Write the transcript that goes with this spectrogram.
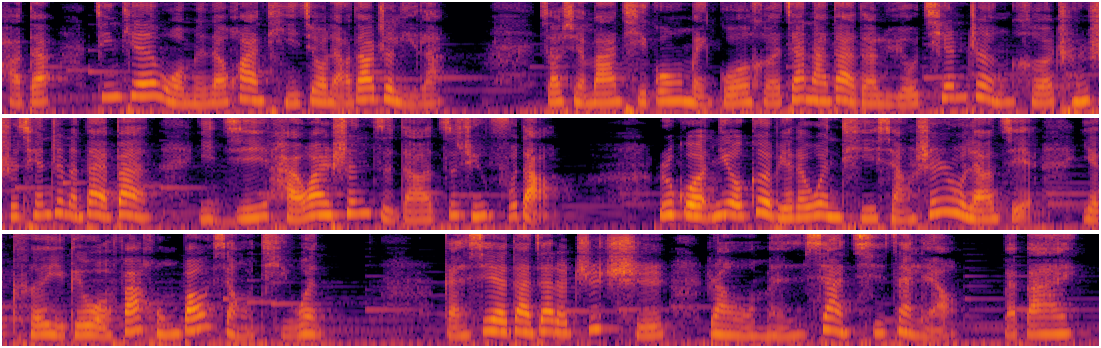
好的，今天我们的话题就聊到这里了。小雪妈提供美国和加拿大的旅游签证和诚实签证的代办，以及海外生子的咨询辅导。如果你有个别的问题想深入了解，也可以给我发红包向我提问。感谢大家的支持，让我们下期再聊，拜拜。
